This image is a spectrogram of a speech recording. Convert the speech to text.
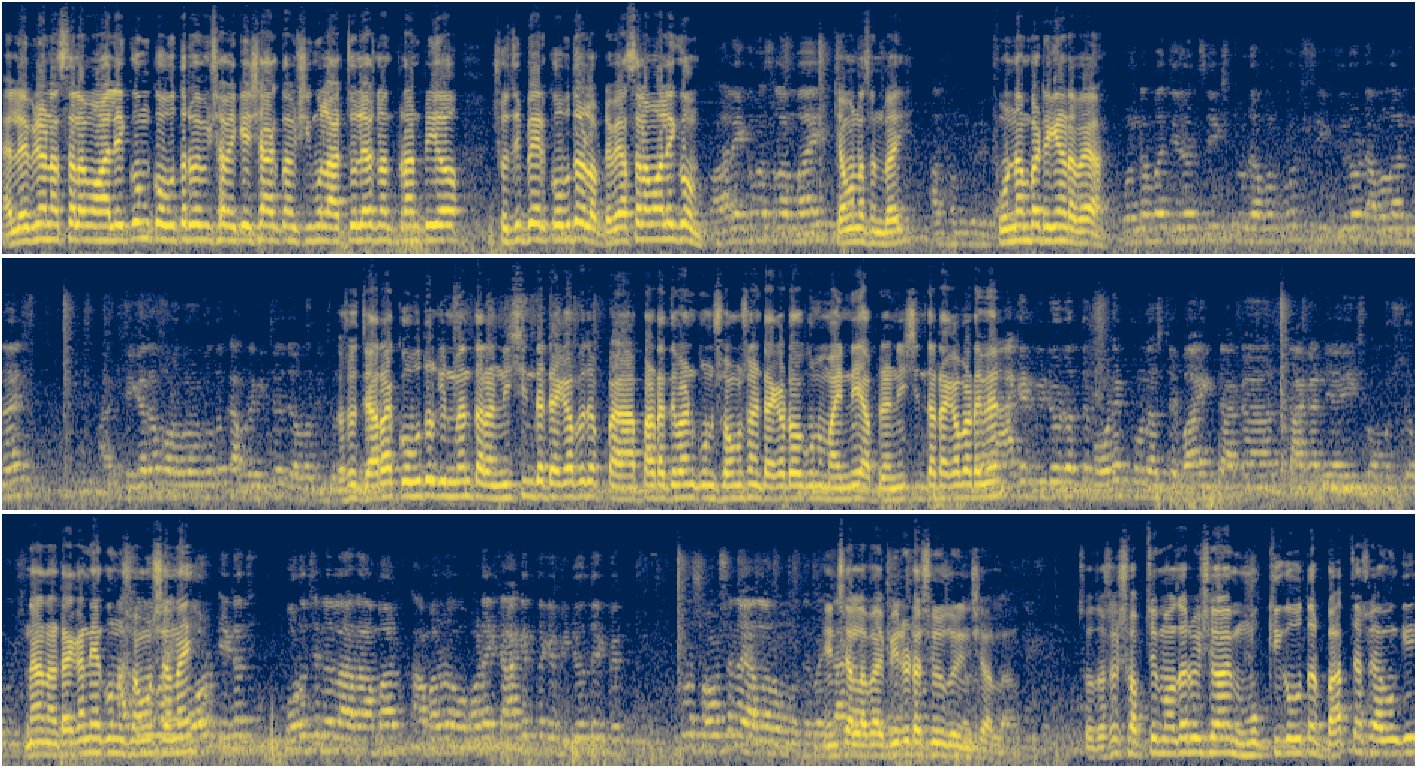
Hello everyone আসসালামু আলাইকুম। কবুতর প্রেমী সবাইকে স্বাগতম। শিমুল আর চলে আসলাম প্রাণপ্রিয় সজীব ভাইয়ের কবুতর লপটা ভাই আসসালামু আলাইকুম। ওয়ালাইকুম আসসালাম ভাই। কেমন আছেন ভাই? আলহামদুলিল্লাহ। ফোন নাম্বার ঠিকানাটা ভাইয়া? Phone number zero six two double four six zero double one nine. আর ঠিকানা বরাবর মতো কামরা কিছু জল দর্শক যারা কবুতর কিনবেন তারা নিশ্চিন্তে টাকা পাঠাতে পারেন। কোনো সমস্যা নেই টাকা টাকাটাও কোনো মাইন নেই। আপনারা নিশ্চিন্তে টাকা পাঠাবেন। ভাই টাকা টাকা না না টাকা নিয়ে কোনো সমস্যা নাই। এটা বড় চ্যানেল আর আমার আমার অনেক আগের থেকে ভিডিও দেখবেন। ইনশাল্লাহ ভাই। ভিডিওটা শুরু করি ইনশাল্লাহ তো দর্শক সবচেয়ে মজার বিষয় মুক্তি কবুতর বাচ্চা সহ এবং কি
